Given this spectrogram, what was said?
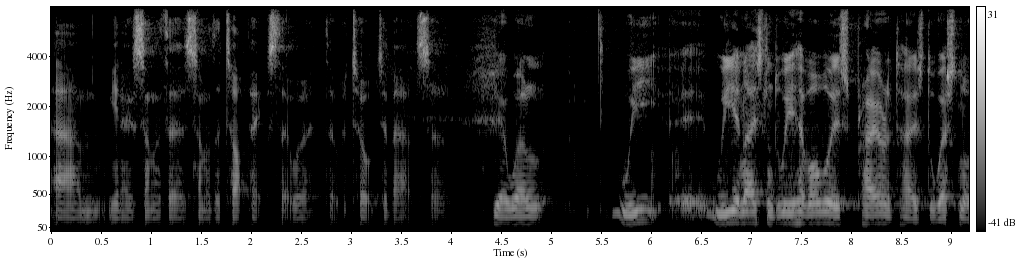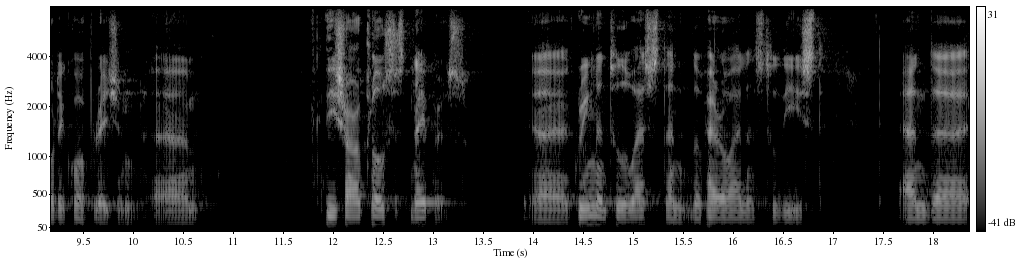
um, you know, some of the some of the topics that were that were talked about. So yeah, well, we we in Iceland we have always prioritized the West Nordic cooperation. Um, these are our closest neighbors, uh, Greenland to the west and the Faroe Islands to the east and uh,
